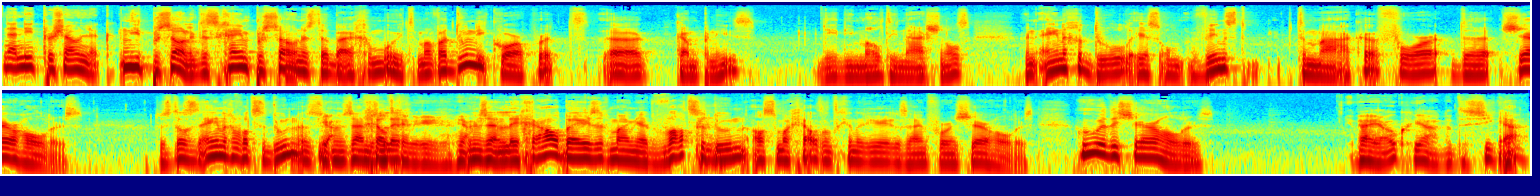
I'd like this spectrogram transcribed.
Nou, niet persoonlijk. niet persoonlijk. Dus geen persoon is daarbij gemoeid. Maar wat doen die corporate eh, companies, die, die multinationals? Hun enige doel is om winst te maken voor de shareholders. Dus dat is het enige wat ze doen. Dus Ja, hun, zijn dus geld leg- genereren. Ja. hun zijn legaal bezig, maakt niet uit wat ze doen... als ze maar geld aan het genereren zijn voor hun shareholders. Who are the shareholders? Wij ook, ja, dat is ziek. Ja.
